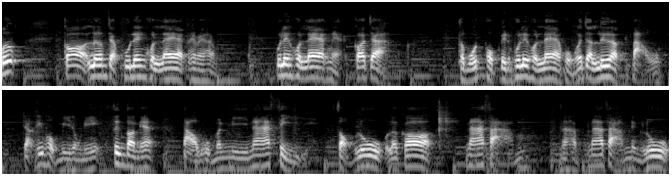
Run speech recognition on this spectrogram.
ปุ๊บก็เริ่มจากผู้เล่นคนแรกใช่ไหมครับ ผู้เล่นคนแรกเนี่ยก็จะสมมติผมเป็นผู้เล่นคนแรก ผมก็จะเลือกเต๋าจากที่ผมมีตรงนี้ ซึ่งตอนนี้เต๋าผมมันมีหน้า 4 2 ลูก แล้วก็หน้า3นะครับหน้า 3 1 ลูก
